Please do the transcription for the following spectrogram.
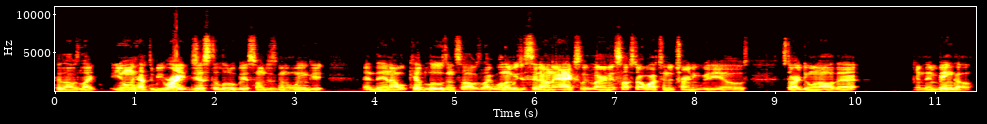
cuz I was like you only have to be right just a little bit, so I'm just going to wing it. And then I kept losing, so I was like, well, let me just sit down and actually learn it. So I start watching the training videos, start doing all that, and then bingo.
